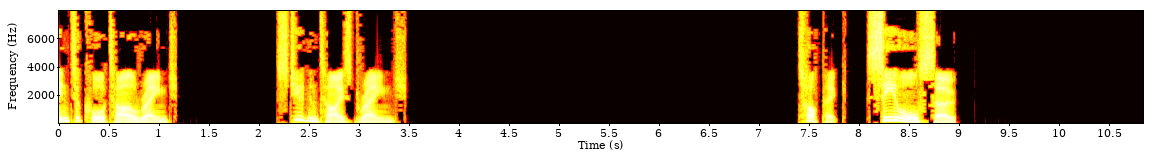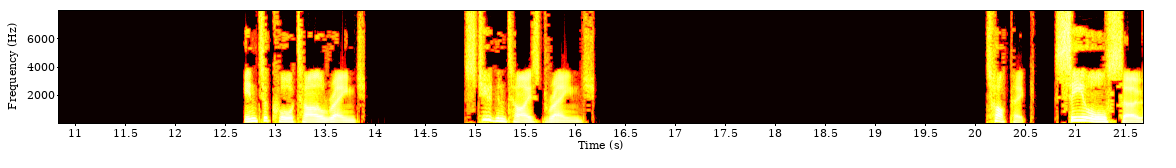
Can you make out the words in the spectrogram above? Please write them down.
Interquartile range. Studentized range. Topic. See also. Interquartile range. Studentized range. Topic. See also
